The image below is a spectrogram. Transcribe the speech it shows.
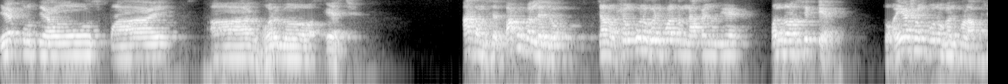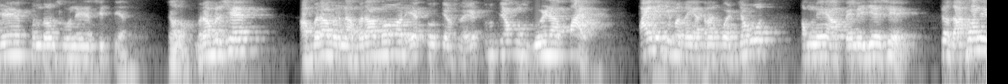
એક તૃતીયાંશ પાય આર વર્ગ એચ. આ તમે છે, પાકું કરી લેજો. ચાલો, શંકુનું ઘનફળ તમને આપેલું છે પંદર સિત્તેર. તો અહીંયા શંકુનું ઘનફળ આપશે પંદરસો ને સિત્તેર. ચાલો, બરાબર છે? આ બરાબર ના બરાબર, એક તૃતીયાંશ એક તૃતીયાંશ ગુણ્યા પાય. પાયની કિંમત અહીંયા ત્રણ પોઈન્ટ ચૌદ. તમને આપેલી જે છે જો દાખલાની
